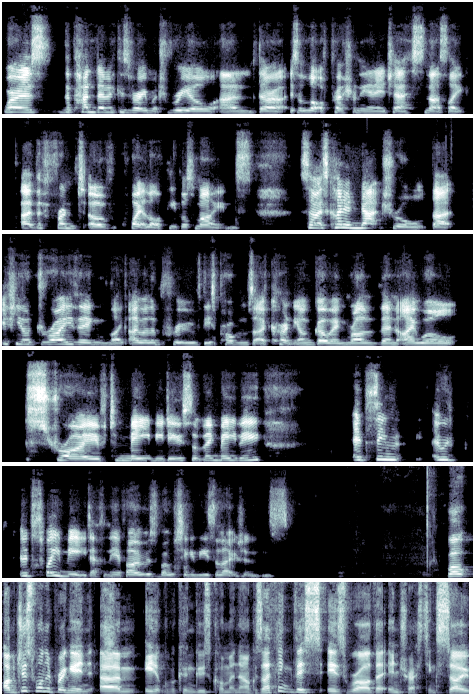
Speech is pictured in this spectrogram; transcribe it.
whereas the pandemic is very much real, and there is a lot of pressure on the NHS, and that's like at the front of quite a lot of people's minds. So it's kind of natural that if you're driving like I will improve these problems that are currently ongoing rather than I will strive to maybe do something maybe it seemed it would it'd sway me definitely if I was voting in these elections. Well, I just want to bring in um, Enoch Bakungu's comment now because I think this is rather interesting. So,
